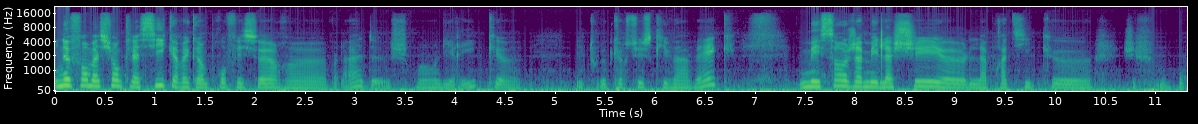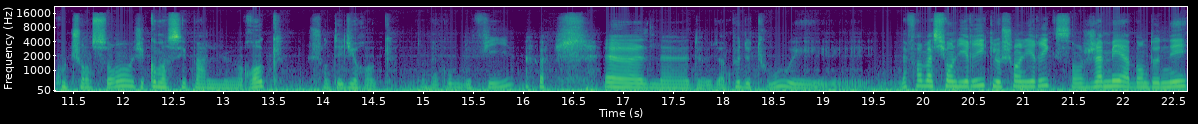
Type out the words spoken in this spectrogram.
Une formation classique avec un professeur, euh, voilà, de chant lyrique euh, et tout le cursus qui va avec, mais sans jamais lâcher euh, la pratique. euh, J'ai fait beaucoup de chansons. J'ai commencé par le rock, chanter du rock un groupe de filles, Euh, de- un peu de tout et la formation lyrique, le chant lyrique, sans jamais abandonner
